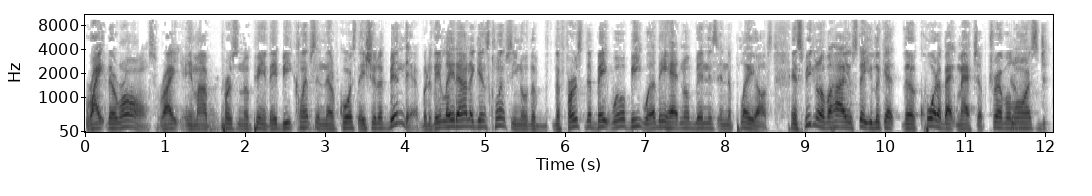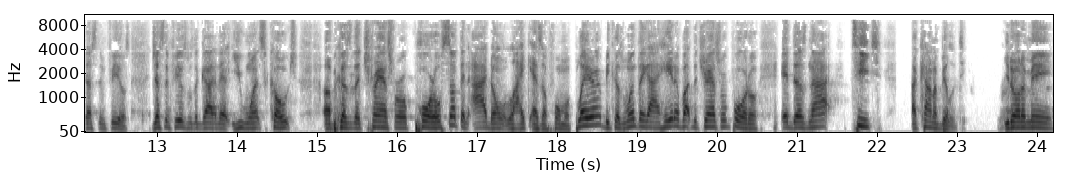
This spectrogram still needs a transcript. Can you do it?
right their wrongs, right? In my personal opinion, they beat Clemson. Then of course they should have been there. But if they lay down against Clemson, you know, the, the first debate will be, well, they had no business in the playoffs. And speaking of Ohio State, you look at the quarterback matchup, Trevor Lawrence, Justin Fields. Justin Fields was the guy that you once coached, uh, because of the transfer portal, something I don't like as a former player, because one thing I hate about the transfer portal, it does not teach accountability. You know what I mean?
